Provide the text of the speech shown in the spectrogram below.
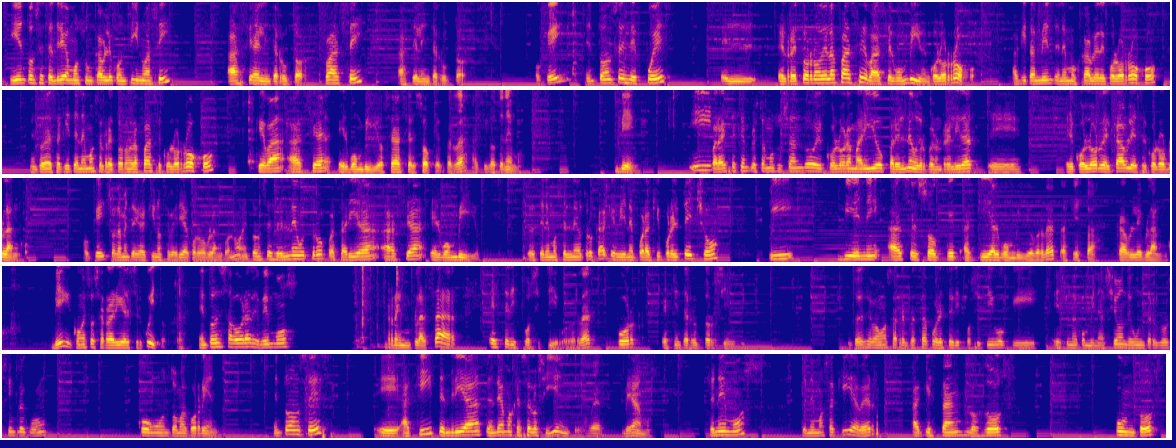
y entonces tendríamos un cable continuo así hacia el interruptor. Fase hacia el interruptor. Ok entonces después el, el retorno de la fase va hacia el bombillo en color rojo. Aquí también tenemos cable de color rojo. Entonces aquí tenemos el retorno de la fase color rojo que va hacia el bombillo o sea hacia el socket verdad aquí lo tenemos. Bien. Y para este ejemplo estamos usando el color amarillo para el neutro pero en realidad eh, el color del cable es el color blanco ok solamente que aquí no se vería color blanco no entonces del neutro pasaría hacia el bombillo. Entonces tenemos el neutro acá que viene por aquí por el techo y viene hacia el socket aquí al bombillo verdad aquí está cable blanco. Bien y con eso cerraría el circuito. Entonces ahora debemos reemplazar este dispositivo verdad por este interruptor simple entonces vamos a reemplazar por este dispositivo que es una combinación de un interruptor simple con, con un toma corriente. Entonces eh, aquí tendría, tendríamos que hacer lo siguiente. A ver veamos. Tenemos tenemos aquí a ver aquí están los dos puntos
